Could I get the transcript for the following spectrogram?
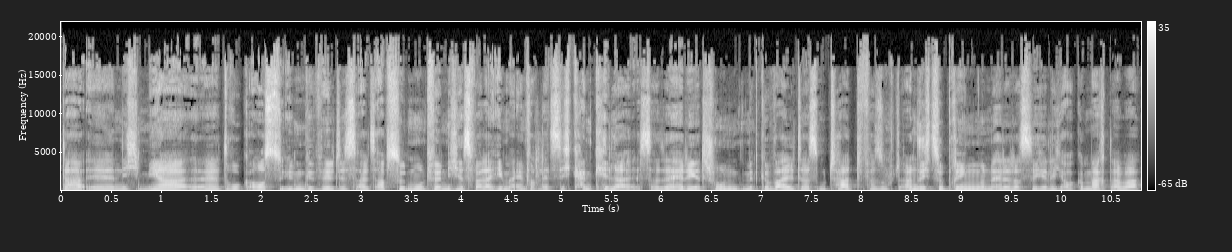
da äh, nicht mehr äh, Druck auszuüben gewillt ist, als absolut notwendig ist, weil er eben einfach letztlich kein Killer ist. Also er hätte jetzt schon mit Gewalt das Utat versucht an sich zu bringen und hätte das sicherlich auch gemacht, aber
